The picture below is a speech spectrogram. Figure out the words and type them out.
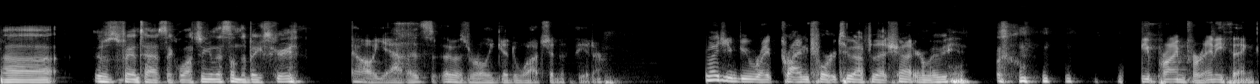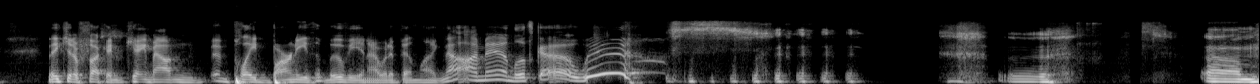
Uh, it was fantastic watching this on the big screen. Oh yeah, that's that was really good to watch in the theater. Imagine you'd be right primed for it too after that Shatner movie. Be primed for anything. They could have fucking came out and, and played Barney the movie, and I would have been like, "Nah, man, let's go!" Woo! Uh, um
